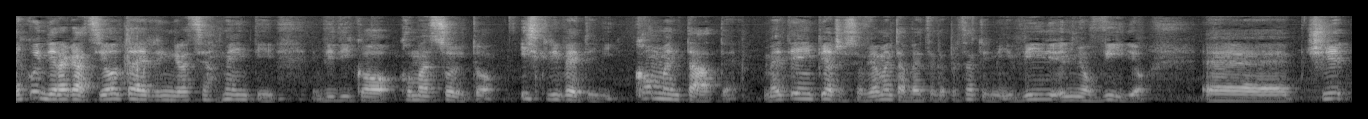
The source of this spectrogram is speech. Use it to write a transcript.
e quindi ragazzi, oltre ai ringraziamenti, vi dico come al solito, iscrivetevi, commentate, mettete mi piace se ovviamente avete apprezzato il mio video. Eh, ci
